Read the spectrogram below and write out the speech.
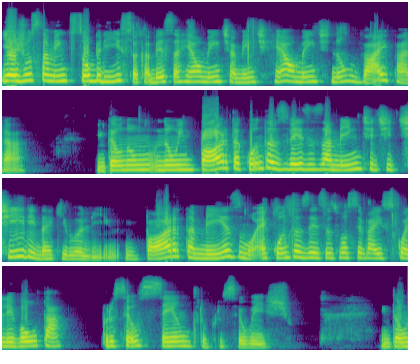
E é justamente sobre isso, a cabeça realmente, a mente realmente não vai parar. Então não, não importa quantas vezes a mente te tire daquilo ali, importa mesmo é quantas vezes você vai escolher voltar para o seu centro, para o seu eixo. Então,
